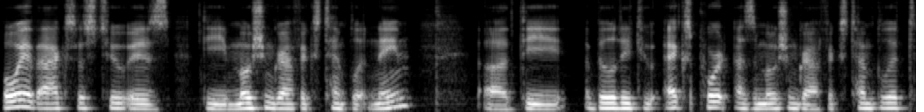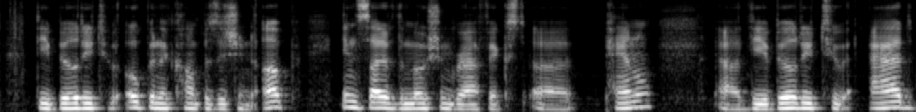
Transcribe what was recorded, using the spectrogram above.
What we have access to is the motion graphics template name, uh, the ability to export as a motion graphics template, the ability to open a composition up inside of the motion graphics uh, panel, uh, the ability to add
